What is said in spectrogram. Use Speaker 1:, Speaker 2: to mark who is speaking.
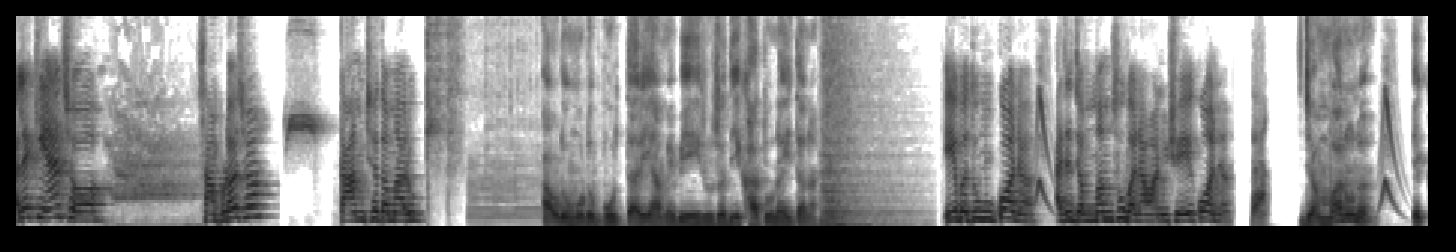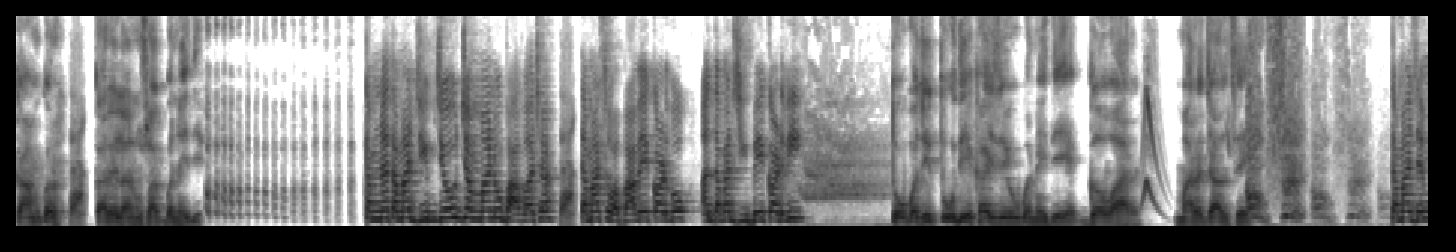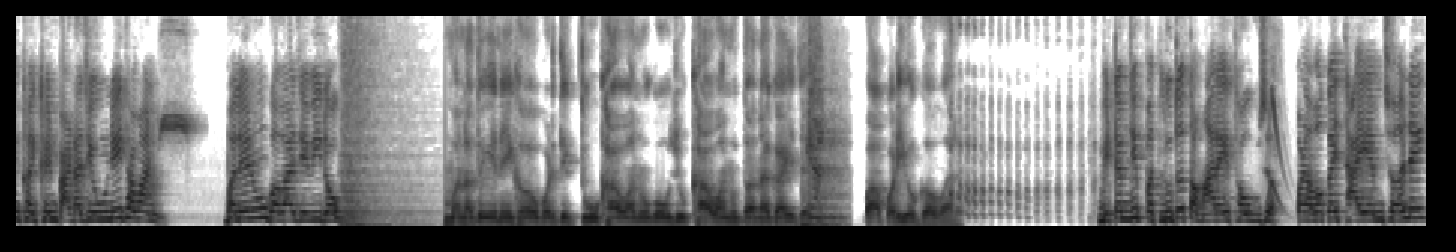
Speaker 1: અલે ક્યાં છો? સાંભળો છો? કામ છે તમારું?
Speaker 2: આવડું મોટું ભૂત તારી અમે બે હીરું છે દેખાતું નહીં તને?
Speaker 1: એ બધું મૂકો ને. આજે જમવામાં શું બનાવવાનું છે એ કોને
Speaker 2: જમવાનું ને? એક કામ કર કારેલાનું શાક બનાવી દે.
Speaker 1: તમને તમાર જીભ જેવું જ જમવાનું ભાવે છે. તમાર સ્વભાવે કડવો અને તમાર જીભે કડવી.
Speaker 2: તો પછી તું દેખાય છે એવું બનાવી દે. ગવાર. મારે ચાલશે.
Speaker 1: તમારે જેમ ખાઈ ખાઈને પાડા જેવું નહીં થવાનું. ભલે હું ગવા જેવી રહું.
Speaker 2: મને તો એ નહીં ખબર પડતી કે તું ખાવાનું કહું છું ખાવાનું તને ખાઈ જાય. પાપડીઓ ગવાર.
Speaker 1: મેટમજી પતલું તો તમારે થવું છે પણ હવે કઈ થાય એમ છે નહીં.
